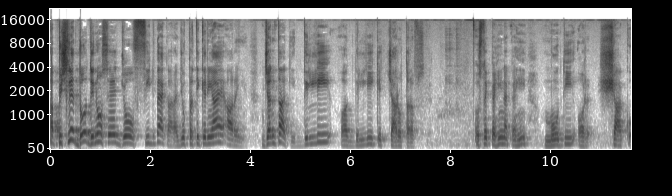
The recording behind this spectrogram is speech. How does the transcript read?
अब पिछले दो दिनों से जो फीडबैक आ रहा है, जो प्रतिक्रियाएँ आ रही हैं, जनता की, दिल्ली और दिल्ली के चारों तरफ़ से उसने कहीं ना कहीं मोदी और शाह को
